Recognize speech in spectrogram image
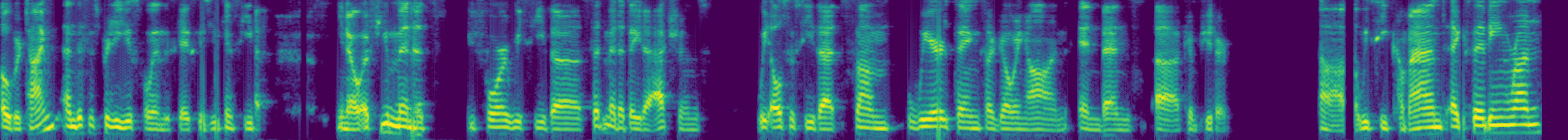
over time. And this is pretty useful in this case because you can see that, you know, a few minutes before we see the set metadata actions, we also see that some weird things are going on in Ben's uh, computer. Uh, we see command exit being run.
